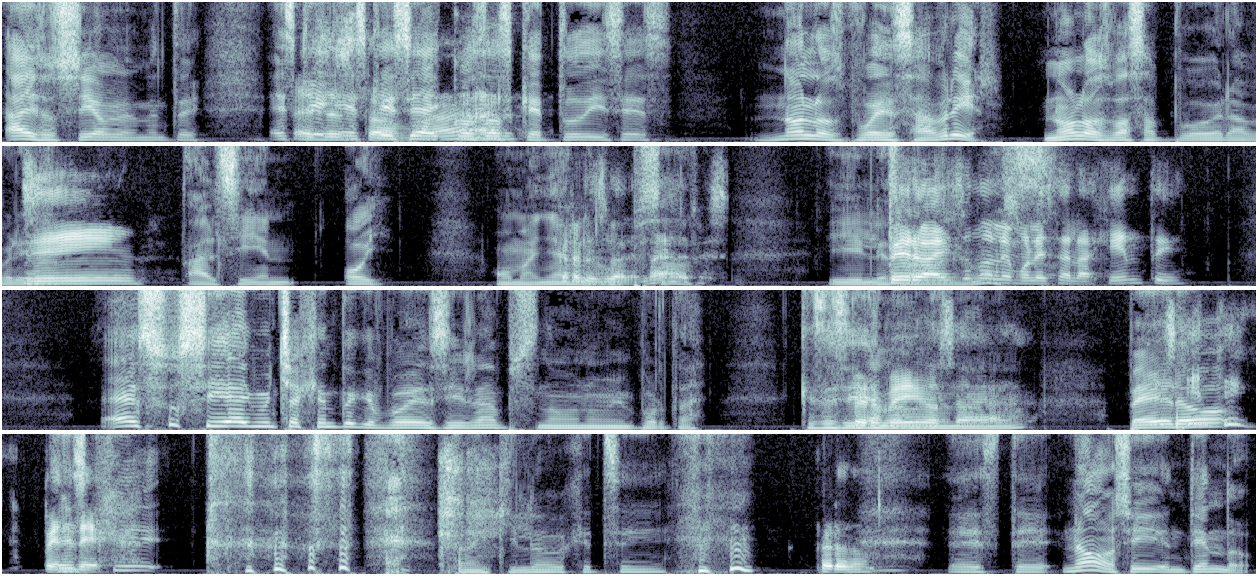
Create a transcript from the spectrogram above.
Ah, eso sí, obviamente. Es que, Eso es que sí hay cosas que tú dices, no los puedes abrir. No los vas a poder abrir Sí, al 100 hoy o mañana. pero les o vale pasado. madres. Y les Pero a eso no le molesta a la gente. Eso sí, hay mucha gente que puede decir, ah, pues no, no me importa. Que se sigan Pero, o sea, ¿no? Pero es gente pendeja. es que... Tranquilo, Hetzi. Perdón. Este, no, sí, entiendo,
